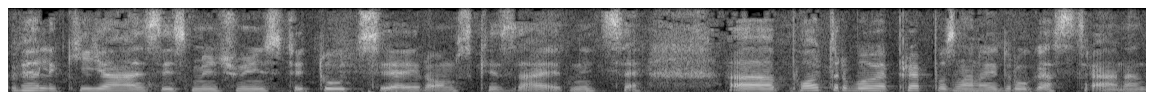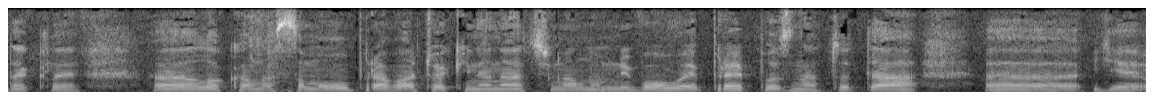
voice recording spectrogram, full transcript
veliki jaz između institucija i romske zajednice. Potrebu je prepoznala i druga strana, dakle lokalna samouprava, čak i na nacionalnom nivou je prepoznato da je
